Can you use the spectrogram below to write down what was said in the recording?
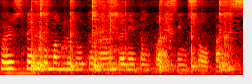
First time ko magluluto ng ganitong klaseng sopas.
